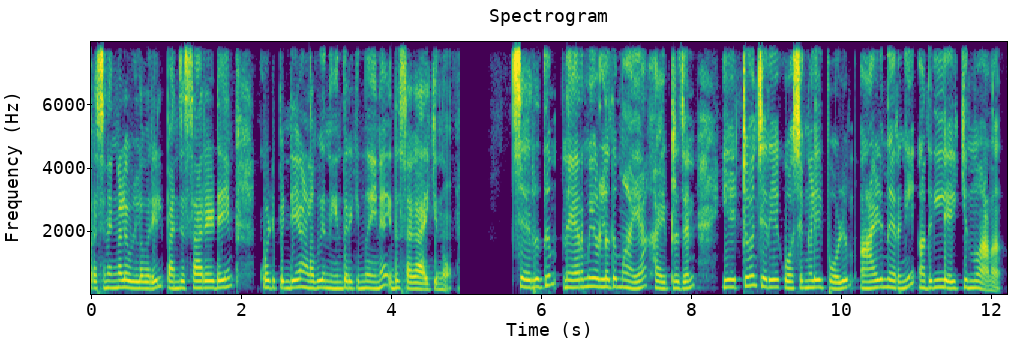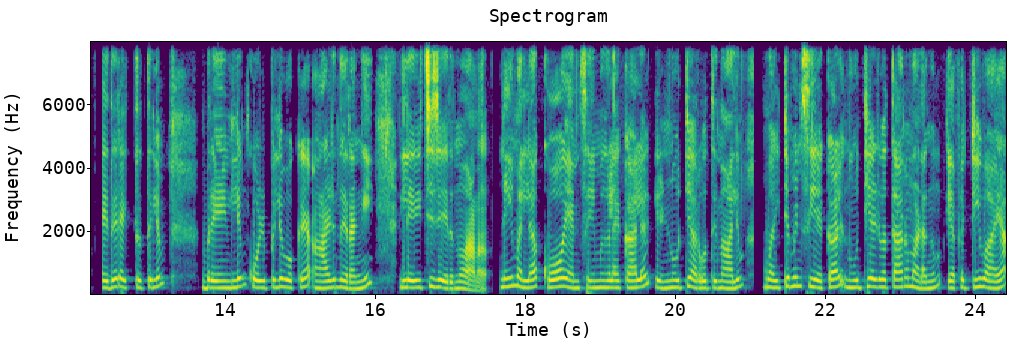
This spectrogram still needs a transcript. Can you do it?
പ്രശ്നങ്ങളുള്ളവരിൽ പഞ്ചസാരയുടെയും കൊഴുപ്പിന്റെയും അളവ് നിയന്ത്രിക്കുന്നതിന് ഇത് സഹായിക്കുന്നു. ചെറുതും നേർമയുള്ളതുമായ ഹൈഡ്രജൻ ഏറ്റവും ചെറിയ കോശങ്ങളിൽ പോലും ആഴ്ന്നിറങ്ങി അതിൽ ലയിക്കുന്നതാണ്. അതായത് രക്തത്തിലും ബ്രെയിനിലും കൊഴുപ്പിലും ഒക്കെ ആഴ്ന്നിറങ്ങി ലയിച്ചു ചേരുന്നതാണ്. നെയ്മല്ല കോ എൻസൈമുകളെക്കാൾ എണ്ണൂറ്റി അറുപത്തിനാലും വൈറ്റമിൻ സിയേക്കാൾ നൂറ്റി എഴുപത്തി ആറ് മടങ്ങും എഫക്റ്റീവായ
